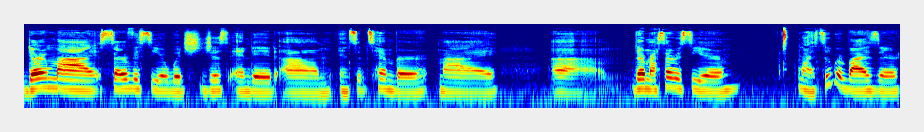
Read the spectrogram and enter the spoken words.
during my service year, which just ended um, in September, my um, during my service year, my supervisor,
